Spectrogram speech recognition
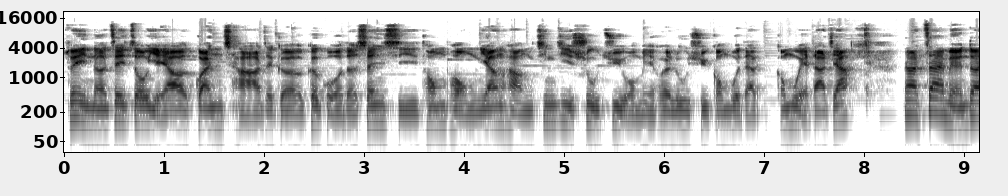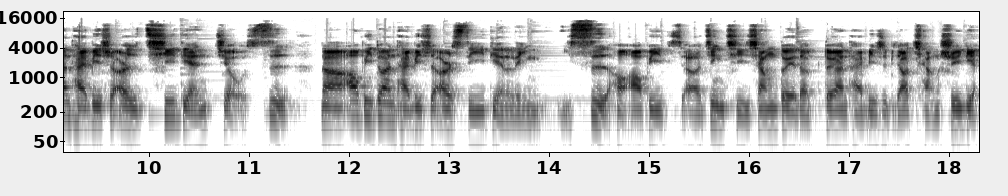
所以呢，这周也要观察这个各国的升息、通膨、央行经济数据，我们也会陆续公布的，公布给大家。那在美元段，台币是二十七点九四。那澳币兑台币是二十一点零四，哈，澳币呃近期相对的兑换台币是比较强势一点。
